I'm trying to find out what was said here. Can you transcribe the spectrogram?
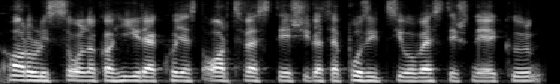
Arról is szólnak a hírek, hogy ezt arcvesztés, illetve pozícióvesztés nélkül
